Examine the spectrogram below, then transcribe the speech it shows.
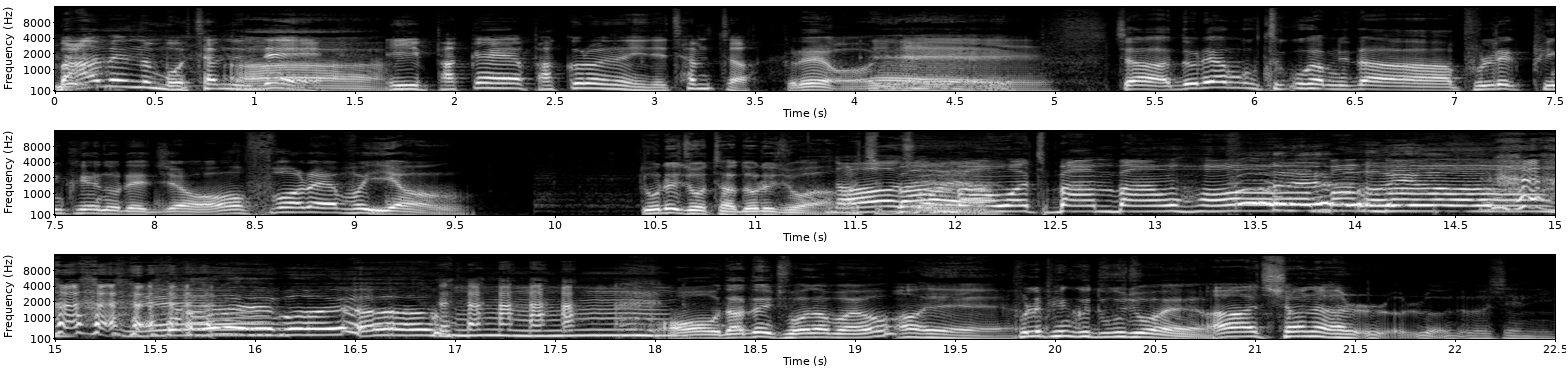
마음에는 못 참는데 아. 이 밖에 밖으로는 이제 참죠. 그래요. 예. 예. 자, 노래 한 곡 듣고 갑니다. 블랙핑크의 노래죠. Forever Young. 노래 좋다, 노래 좋아. 어, 좋아요. 왓츠 Forever Young. 어, 나단이 좋아하나 봐요? 어 예. 블랙핑크 누구 좋아해요? 아 저는 로제님이.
